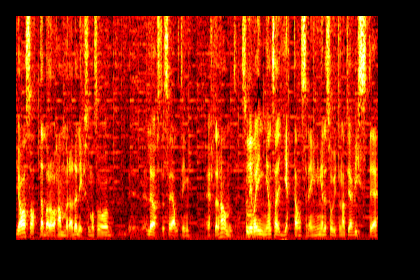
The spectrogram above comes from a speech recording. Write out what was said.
jag satt där bara och hamrade liksom och så eh, löste sig allting efterhand. Så mm. det var ingen så här jätteansträngning eller så utan att jag visste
